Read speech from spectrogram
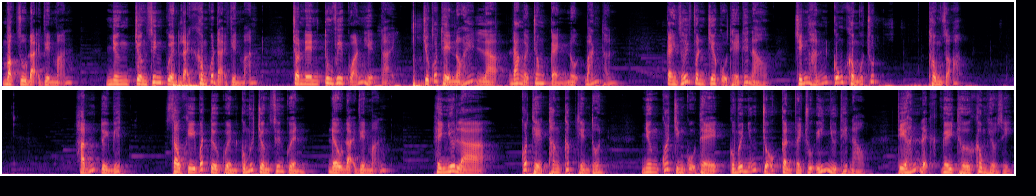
Mặc dù đại viên mãn, Nhưng trường sinh quyền lại không có đại viên mãn, Cho nên tu vi quán hiện tại Chỉ có thể nói là đang ở trong cảnh nội bán thần. Cảnh giới phân chia cụ thể thế nào, Chính hắn cũng không có chút thông rõ. Hắn tuy biết, Sau khi bất tử quyền cùng với trường xuyên quyền Đều đại viên mãn, Hình như là có thể thăng cấp thiên tôn, Nhưng quá trình cụ thể cùng với những chỗ cần phải chú ý như thế nào Thì hắn lại ngây thơ không hiểu gì.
